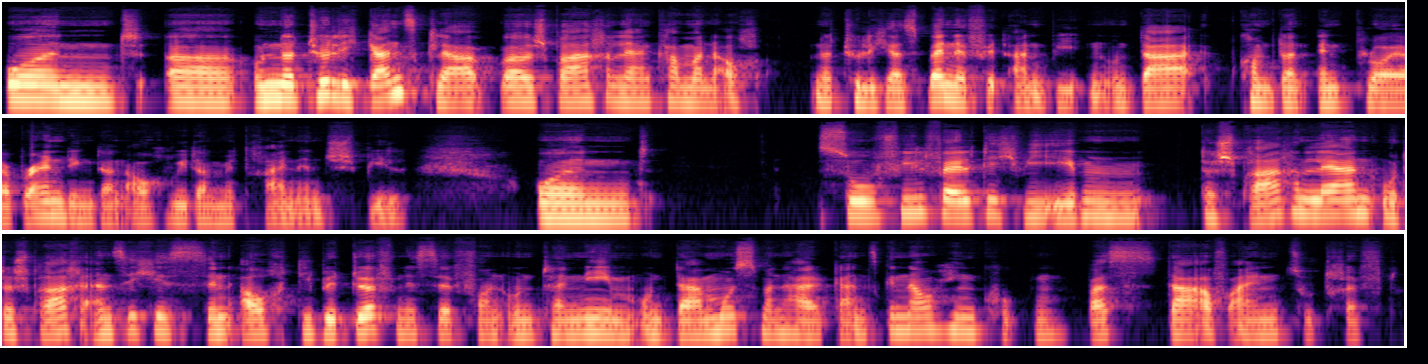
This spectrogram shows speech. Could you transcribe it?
Und, äh, und natürlich ganz klar, äh, Sprache lernen kann man auch natürlich als Benefit anbieten. Und da kommt dann Employer Branding dann auch wieder mit rein ins Spiel. Und so vielfältig wie eben das Sprachenlernen oder Sprache an sich ist, sind auch die Bedürfnisse von Unternehmen. Und da muss man halt ganz genau hingucken, was da auf einen zutrifft.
